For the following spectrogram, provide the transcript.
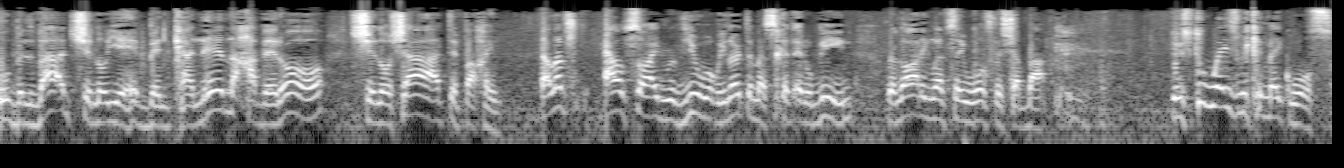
ובלבד שלא יהיה בין קנה לחברו שלושה טפחים. Now let's outside review what we learned in Masechet Erubin regarding, let's say, walls for Shabbat. There's two ways we can make walls.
